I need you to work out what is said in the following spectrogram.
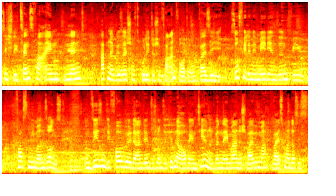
sich Lizenzverein nennt, hat eine gesellschaftspolitische Verantwortung, weil sie so viel in den Medien sind wie fast niemand sonst. Und sie sind die Vorbilder, an denen sich unsere Kinder orientieren. Und wenn Neymar eine Schwalbe macht, weiß man, dass es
